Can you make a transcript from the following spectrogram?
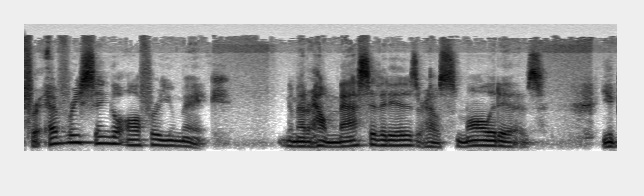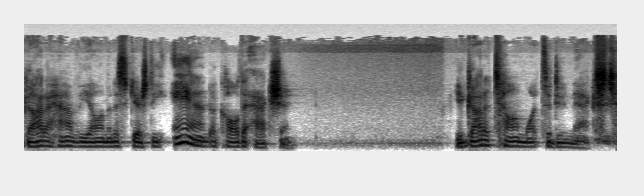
For every single offer you make, no matter how massive it is or how small it is, you got to have the element of scarcity and a call to action. You got to tell them what to do next,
